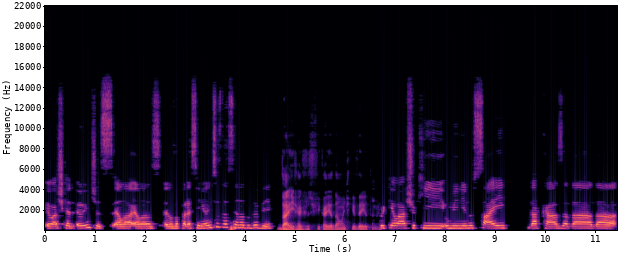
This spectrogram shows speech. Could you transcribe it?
Eu acho que é antes, ela, elas, elas aparecem antes da cena do bebê. Daí já justificaria da onde que veio também. Porque eu acho que o menino sai da casa da, da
